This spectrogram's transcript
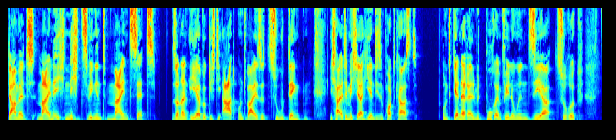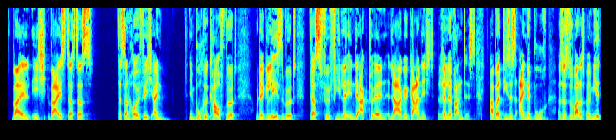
Damit meine ich nicht zwingend Mindset, sondern eher wirklich die Art und Weise zu denken. Ich halte mich ja hier in diesem Podcast und generell mit Buchempfehlungen sehr zurück, weil ich weiß, dass das, dass dann häufig ein, ein Buch gekauft wird oder gelesen wird, das für viele in der aktuellen Lage gar nicht relevant ist. Aber dieses eine Buch, also so war das bei mir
